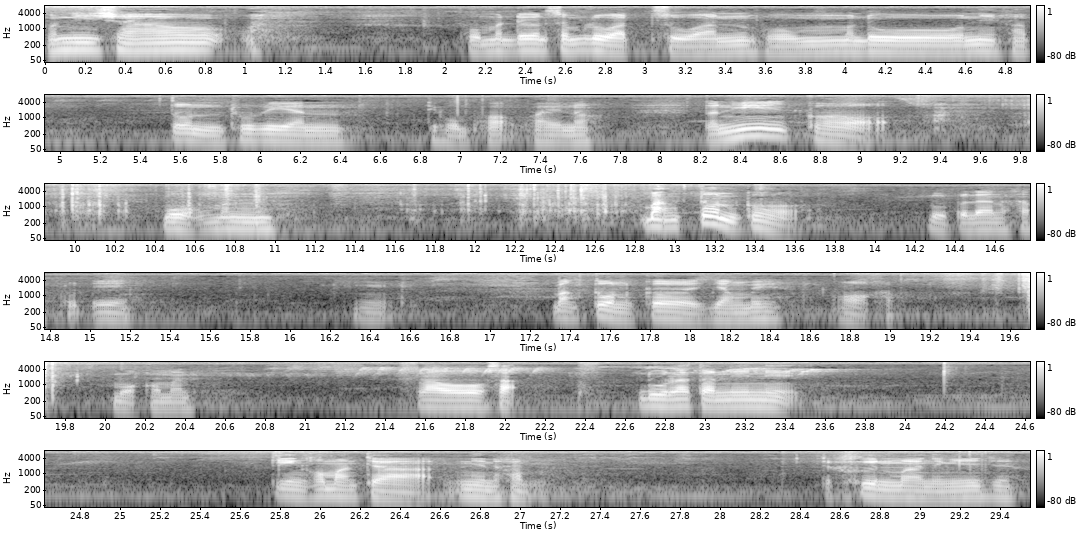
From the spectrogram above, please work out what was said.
วันนี้เช้า ผมมาเดินสำรวจสวน ผมมาดูนี่ครับ ต้นทุเรียนที่ผมเพาะไว้เนาะตอนนี้ก็บวกมัน บางต้นก็หลุดไปแล้วนะครับหลุดเองบางต้นก็ยังไม่ออกครับหมวกของมัน เราสะดูแล้วตอนนี้นี่ กิ่งของมันจะนี่นะครับ จะขึ้นมาอย่างนี้ใช่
